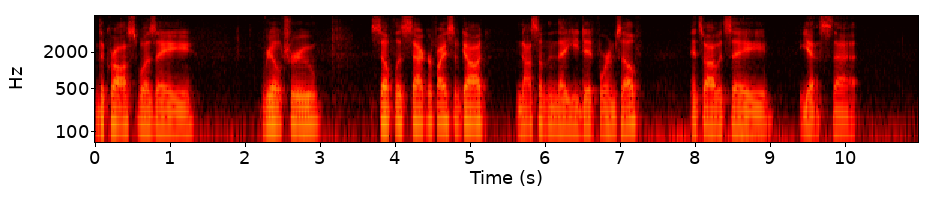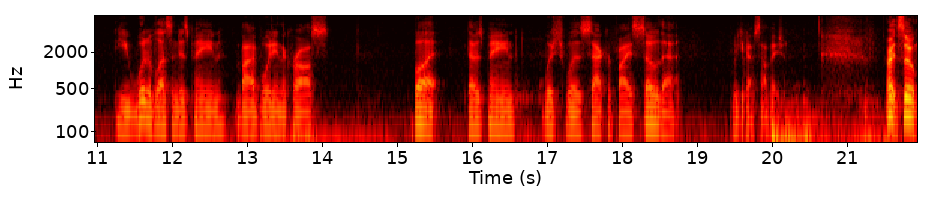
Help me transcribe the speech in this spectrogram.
the cross was a real, true, selfless sacrifice of God, not something that he did for himself. And so I would say, yes, that he would have lessened his pain by avoiding the cross, but that was pain which was sacrificed so that we could have salvation. All right, so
